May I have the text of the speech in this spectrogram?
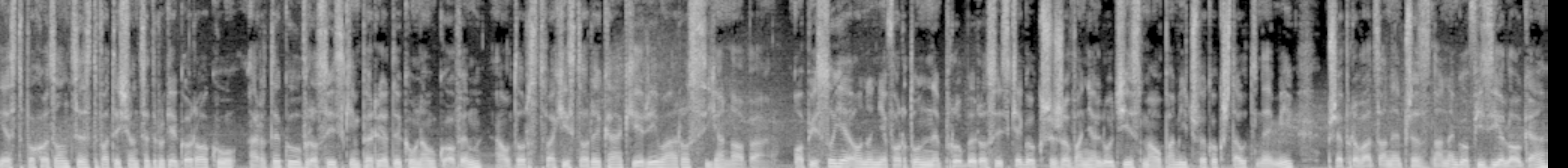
jest pochodzący z 2002 roku artykuł w rosyjskim periodyku naukowym autorstwa historyka Kiriła Rosjanowa. Opisuje on niefortunne próby rosyjskiego krzyżowania ludzi z małpami człekokształtnymi przeprowadzane przez znanego fizjologa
